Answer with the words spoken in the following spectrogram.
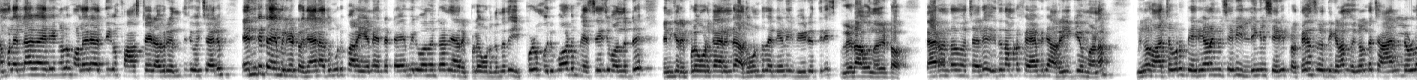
നമ്മൾ എല്ലാ കാര്യങ്ങളും വളരെയധികം ഫാസ്റ്റ് ആയിട്ട് അവർ എന്ത് ചോദിച്ചാലും എന്റെ ടൈമിൽ കേട്ടോ ഞാൻ അതും കൂടി പറയണേ എന്റെ ടൈമിൽ വന്നിട്ടാണ് ഞാൻ റിപ്ലൈ കൊടുക്കുന്നത്. ഇപ്പോഴും ഒരുപാട് മെസ്സേജ് വന്നിട്ട് എനിക്ക് റിപ്ലൈ കൊടുക്കാനുണ്ട്. അതുകൊണ്ട് തന്നെയാണ് ഈ വീഡിയോ ഇത്തിരി സ്പീഡ് ആവുന്നത് കേട്ടോ. കാരണം എന്താണെന്ന് വെച്ചാൽ ഇത് നമ്മുടെ ഫാമിലി അറിയിക്കുകയും വേണം. നിങ്ങൾ വാച്ച് അവർ തരികയാണെങ്കിൽ ശരി ഇല്ലെങ്കിൽ ശരി പ്രത്യേകം ശ്രദ്ധിക്കണം. നിങ്ങളുടെ ചാനലിലുള്ള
